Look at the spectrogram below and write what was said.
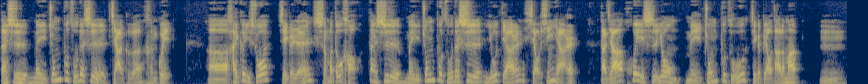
但是美中不足的是价格很贵。啊，还可以说这个人什么都好，但是美中不足的是有点儿小心眼儿。大家会使用“美中不足”这个表达了吗？嗯，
